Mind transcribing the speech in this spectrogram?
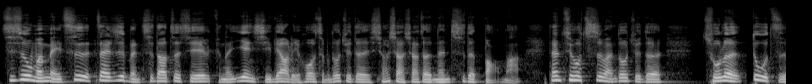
其实我们每次在日本吃到这些可能宴席料理或什么，都觉得小小小的能吃得饱吗？但最后吃完都觉得，除了肚子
